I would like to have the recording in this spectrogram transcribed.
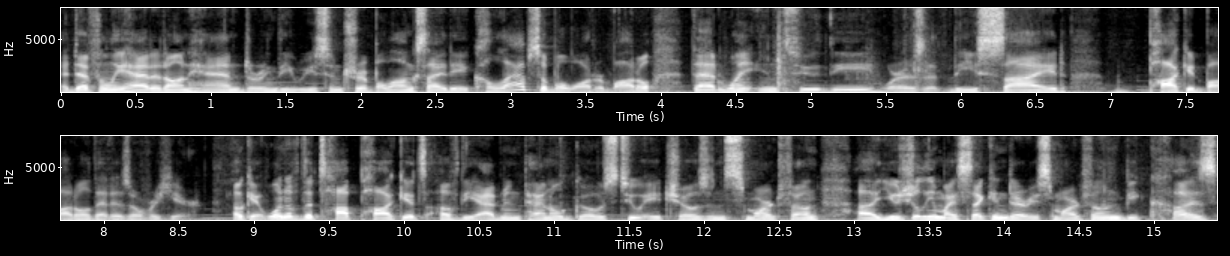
I definitely had it on hand during the recent trip alongside a collapsible water bottle that went into the, where is it, the side pocket bottle that is over here. Okay, one of the top pockets of the admin panel goes to a chosen smartphone, uh, usually my secondary smartphone because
